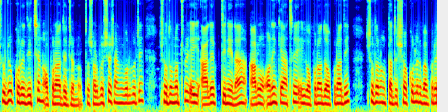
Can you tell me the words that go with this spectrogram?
সুযোগ করে দিচ্ছেন অপরাধের জন্য। তো সর্বশেষ আমি বলব যে, শুধুমাত্র এই আলেপ তিনি না আরও অনেকে আছে এই অপরাধে অপরাধী। সুতরাং তাদের সকলের ব্যাপারে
